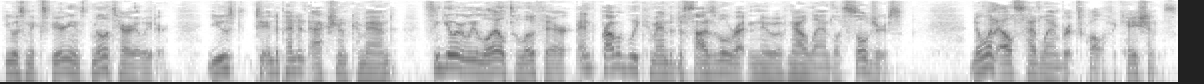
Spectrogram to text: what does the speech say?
He was an experienced military leader, used to independent action and command, singularly loyal to Lothair, and probably commanded a sizable retinue of now landless soldiers. No one else had Lambert's qualifications.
